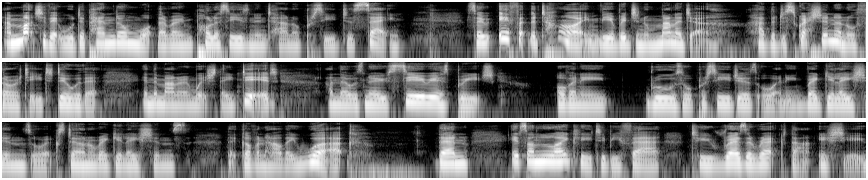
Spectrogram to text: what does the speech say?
and much of it will depend on what their own policies and internal procedures say. So, if at the time the original manager had the discretion and authority to deal with it in the manner in which they did, and there was no serious breach of any rules or procedures or any regulations or external regulations that govern how they work, then it's unlikely to be fair to resurrect that issue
